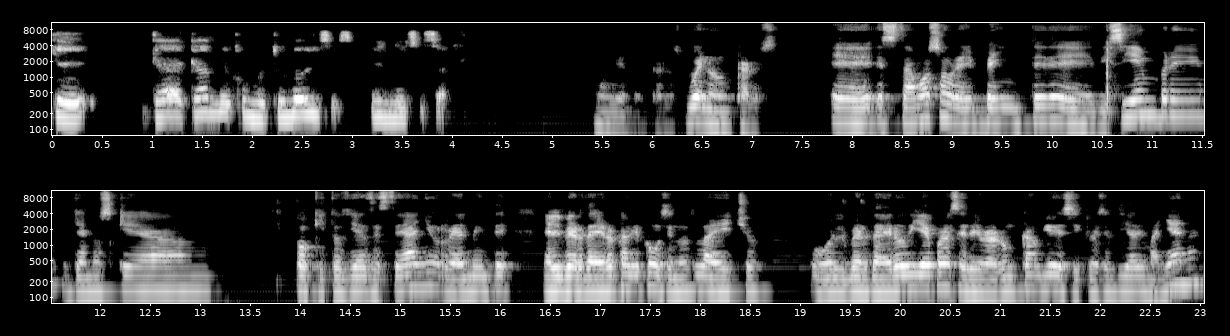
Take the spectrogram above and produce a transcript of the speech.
que cada cambio, como tú lo dices, es necesario. Muy bien, don Carlos. Bueno, don Carlos, eh, estamos sobre 20 de diciembre, ya nos quedan poquitos días de este año, realmente el verdadero cambio como se nos lo ha hecho, o el verdadero día para celebrar un cambio de ciclo es el día de mañana,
